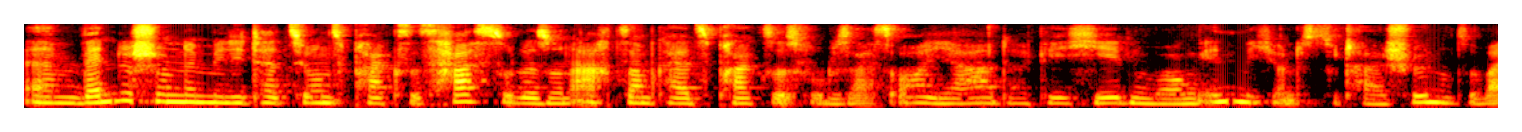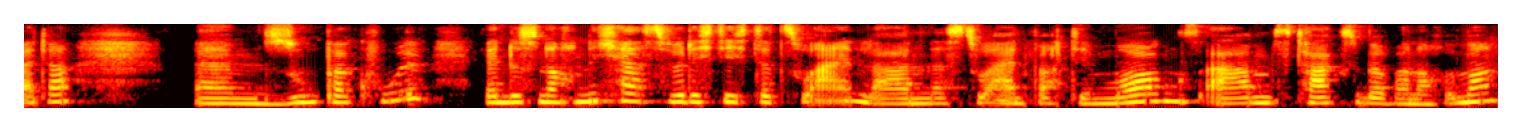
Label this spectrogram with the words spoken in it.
ähm, wenn du schon eine Meditationspraxis hast oder so eine Achtsamkeitspraxis, wo du sagst, oh ja, da gehe ich jeden Morgen in mich und ist total schön und so weiter, ähm, super cool. Wenn du es noch nicht hast, würde ich dich dazu einladen, dass du einfach dir morgens, abends, tagsüber, wann auch immer,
